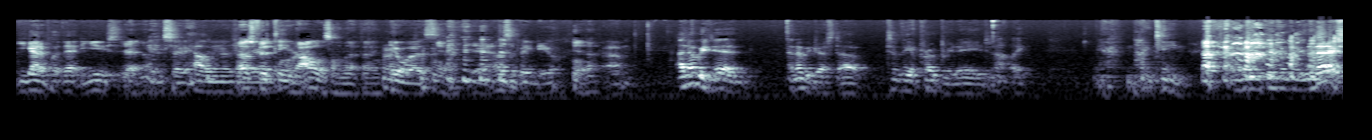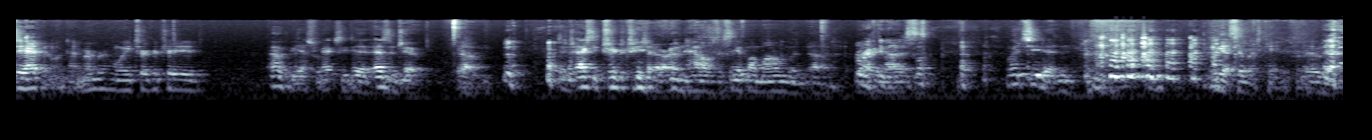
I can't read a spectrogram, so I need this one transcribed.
you got to put that to use. Yeah. And so Halloween was That was right around the fifteen corner. dollars on that thing. It was. Yeah. yeah. that was a big deal. Yeah. Um, I know we did. I know we dressed up to the appropriate age, not like yeah, 19. that actually happened one time. Remember when we trick or treated? Oh, yes, we actually did, as a joke. Um, did actually trick or treat at our own house to see if my mom would uh, recognize Recognize. us. Which she didn't. We got so much candy from that.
